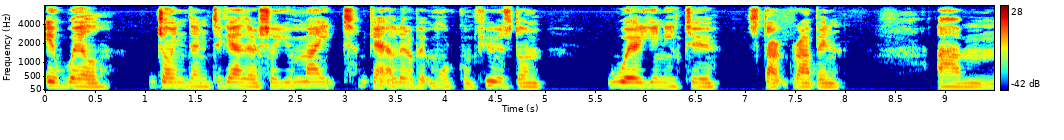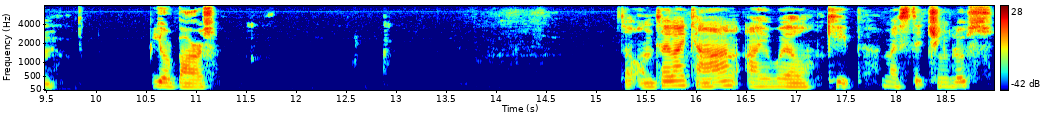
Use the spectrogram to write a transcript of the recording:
it will join them together so you might get a little bit more confused on where you need to start grabbing um, your bars. So until I can, I will keep my stitching loose.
